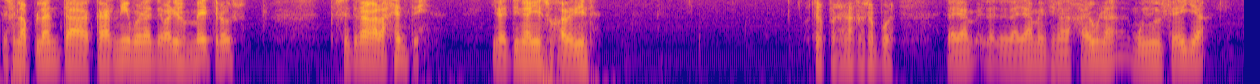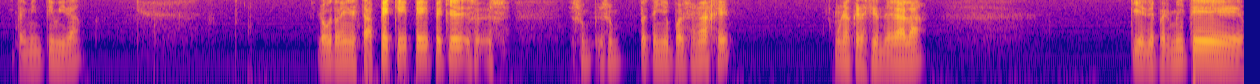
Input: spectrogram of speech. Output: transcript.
es una planta carnívora de varios metros que se traga a la gente y la tiene ahí en su jardín. Otros personajes son pues la ya, la ya mencionada Haruna, muy dulce ella, y también tímida. Luego también está Peque, Peque es, un, es un pequeño personaje, una creación de Lala, que le permite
